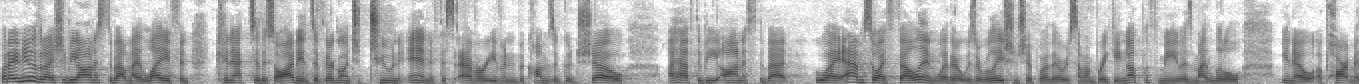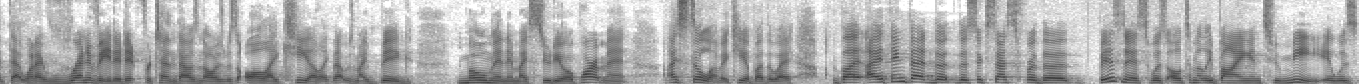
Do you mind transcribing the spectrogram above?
But I knew that I should be honest about my life and connect to this audience if they're going to tune in, if this ever even becomes a good show. I have to be honest about who I am. So I fell in, whether it was a relationship, whether it was someone breaking up with me, was my little, you know, apartment that when I renovated it for ten thousand dollars was all IKEA. Like that was my big moment in my studio apartment. I still love IKEA, by the way. But I think that the, the success for the business was ultimately buying into me. It was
